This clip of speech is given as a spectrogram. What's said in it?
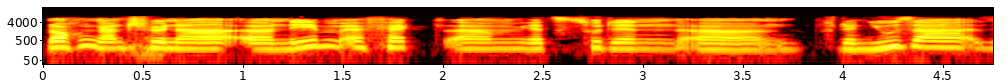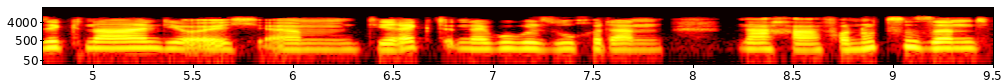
Noch ein ganz schöner äh, Nebeneffekt ähm, jetzt zu den, äh, zu den User-Signalen, die euch ähm, direkt in der Google-Suche dann nachher von Nutzen sind,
